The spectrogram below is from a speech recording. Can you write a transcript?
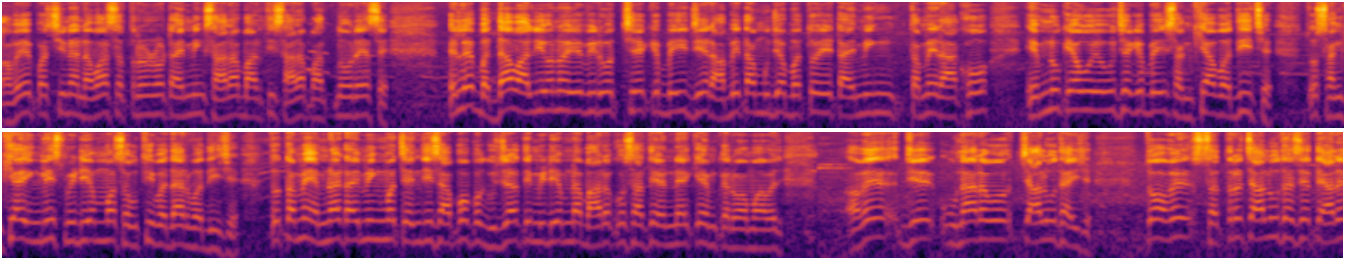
હવે પછીના નવા સત્રનો ટાઈમિંગ સારા બારથી સારા પાંચનો રહેશે. એટલે બધા વાલીઓનો એ વિરોધ છે કે ભાઈ, જે રાબેતા મુજબ હતો એ ટાઈમિંગ તમે રાખો. એમનું કહેવું એવું છે કે ભાઈ, સંખ્યા વધી છે. તો સંખ્યા ઇંગ્લિશ મીડિયમમાં સૌથી વધારે વધી છે. તો તમે એમના ટાઈમિંગમાં ચેન્જીસ આપો, પણ ગુજરાતી મીડિયમના બાળકો સાથે અન્યાય કેમ કરવામાં આવે છે? હવે જે ઉનાળો ચાલુ થાય છે તો હવે સત્ર ચાલુ થશે ત્યારે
